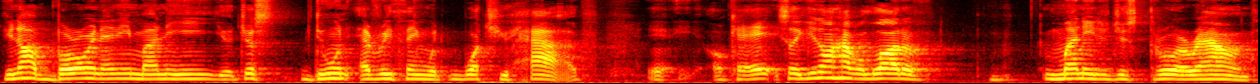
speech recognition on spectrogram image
you're not borrowing any money, you're just doing everything with what you have. Eh, okay? So you don't have a lot of money to just throw around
